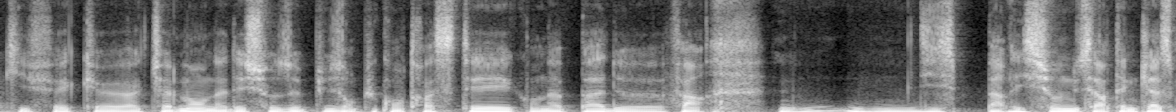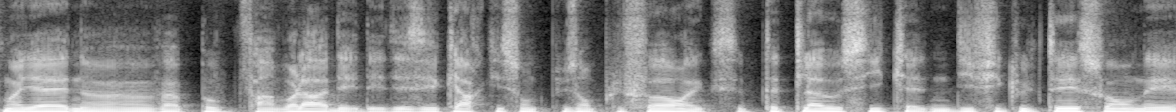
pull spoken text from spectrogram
qui fait qu'actuellement on a des choses de plus en plus contrastées, qu'on n'a pas de, enfin, disparition d'une certaine classe moyenne, enfin voilà, des, écarts qui sont de plus en plus forts, et que c'est peut-être là aussi qu'il y a une difficulté. Soit on est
